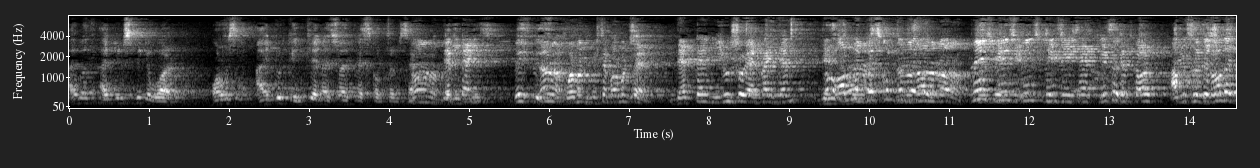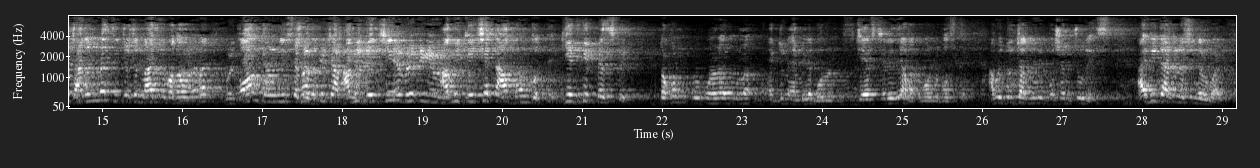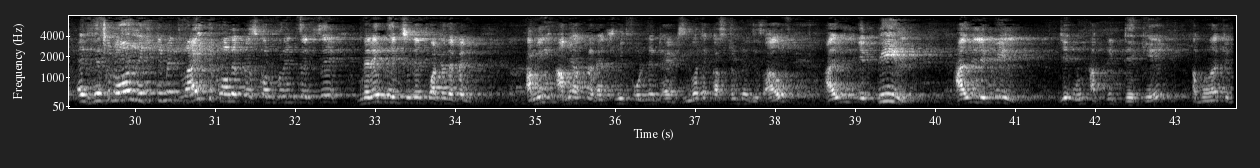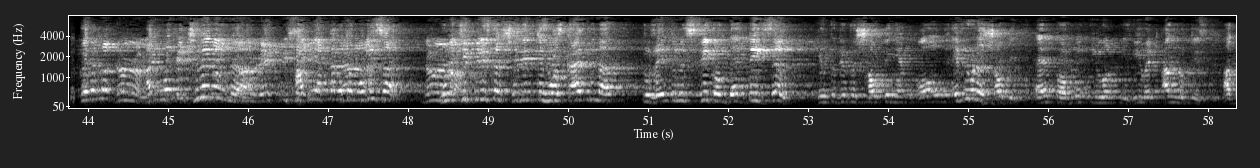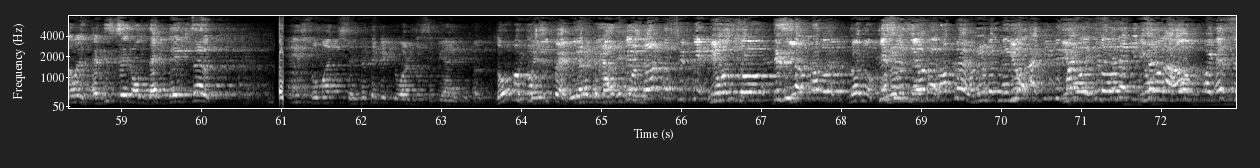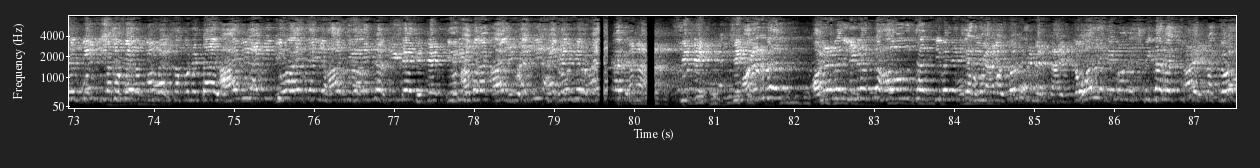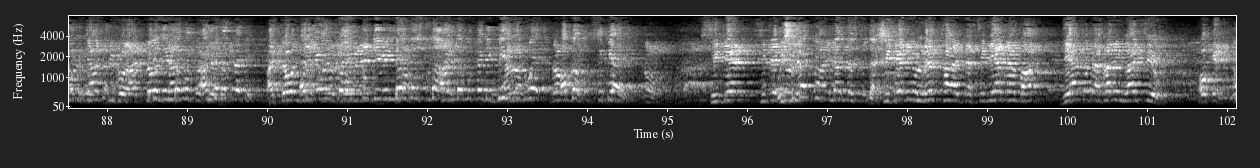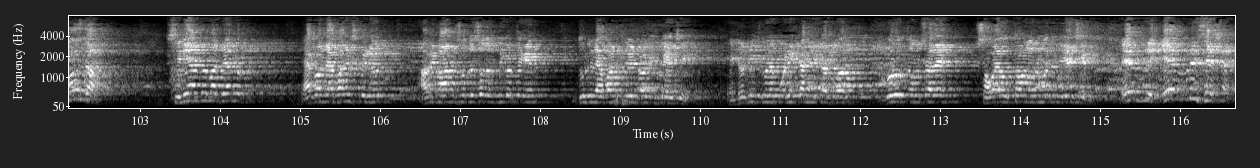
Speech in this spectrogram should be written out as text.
I was, I didn't speak a word. All of a sudden, I took entry and I saw a press conference. No, no, that time, Please, please. no, no, Burman, Mr. Burman said, that time you should advise them. No, no, the press conference. no, no, no, no, no. Please, please, please, please. He said, he call, আমি সিচুয়েশনটা জানেন না situation না জন্য কথা বলবেন না বলছি। অল জার্নালিস্ট আমি। গেছি. আমি গেছি একটা আহ্বান করতে গিয়ে দিকে প্রেস ফিট তখন ওনারা একজন এমএলএ বললেন চেয়ার ছেড়ে দিয়ে আমাকে বলল বসতে আমি দু চার মিনিট বসে আমি চলে এসেছি I didn't utter a single word. And he has got all legitimate right to call a press conference and say, narrate the incident, what has happened. আমি আমি আপনার কাছে with folded hands not a customer this house I will appeal I will appeal যে উনি- আপনি ডেকে আপনাকে আমি ছিলেন না আমি একটা কথা বলি স্যার উনি. চিফ মিনিস্টার সেদিনকে he was kind enough To raise on street on that day itself কিন্তু due to shouting and all everyone was shouting and probably he, was, he went unnoticed otherwise had he said on that day itself He is so much sympathetic towards the CPI people. no not for Because CPI. We are at a loss it to is not understand. the CPI You also, this is you the also- problem No, no. this honorable is your member, problem Honorable member. you identify you the also, disconnect you inside the also house quite as the same CPI position of disconnect your people once upon a time. I will identify You are that you have the character Seated- you seated- have I, I, I told Why on the speaker has to I told judge people, I is judge undemocratic. undemocratic. I And judge people, trying to give indulgence to the undemocratic beast no, no. of the CPI. No. Seated, seated We should not give indulgence to that. seated you left side, the senior member, they are not uttering like you. Okay, No, no. Senior member, they are not, এখন reference period আমি মানুষ সদস্যদের নিকট থেকে দুটি reference period notice পেয়েছি এই নোটিশগুলো পরীক্ষা নিরীক্ষা পর গুরুত্ব অনুসারে সবাই উত্থাপন অনুমতি দিয়েছেন every every session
